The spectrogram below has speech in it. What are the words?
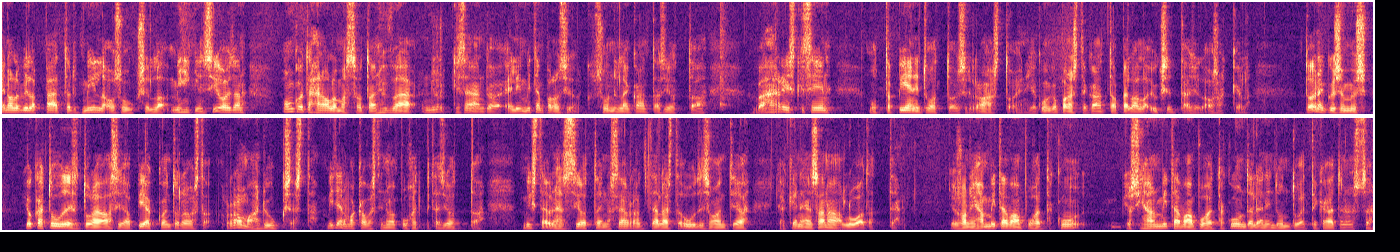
En ole vielä päättänyt millä osuuksilla mihinkin sijoitan. Onko tähän olemassa jotain hyvää nyrkkisääntöä, eli miten paljon suunnilleen kannattaa sijoittaa vähän riskisiin, mutta pienituottoisiin rahastoihin, ja kuinka paljon sitä kannattaa pelailla yksittäisillä osakkeilla. Toinen kysymys, joka tuutissa tulee asiaa piakkoin tulevasta romahduksesta. Miten vakavasti nämä puheet pitäisi ottaa? Mistä yleensä sijoittajina seuraatte tällaista uutisointia ja kenen sanaan luotatte? Jos on ihan mitä vaan puhetta, ku- jos ihan mitä vaan puhetta kuuntelee, niin tuntuu, että käytännössä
